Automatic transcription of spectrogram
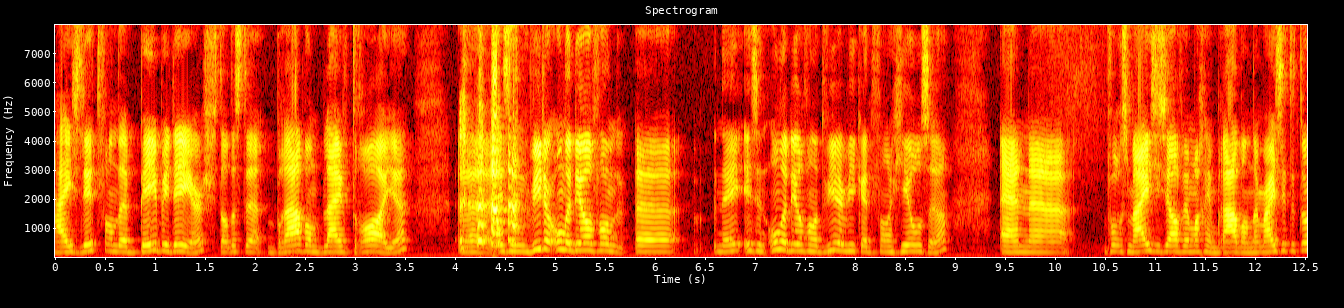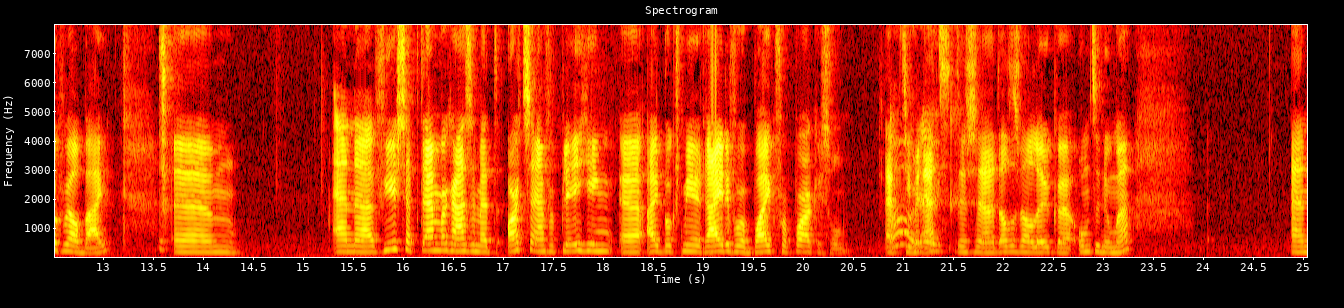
hij is lid van de BBD'ers. Dat is de Brabant Blijft Draaien. Eh, is een wieleronderdeel van... eh, nee, is een onderdeel van het wielerweekend van Geelze. En eh, volgens mij is hij zelf helemaal geen Brabander. Maar hij zit er toch wel bij. Ehm, en eh 4 september gaan ze met artsen en verpleging uit Boksmeer rijden voor Bike for Parkinson. Appt hij Oh, me net. Dus dat is wel leuk om te noemen. En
